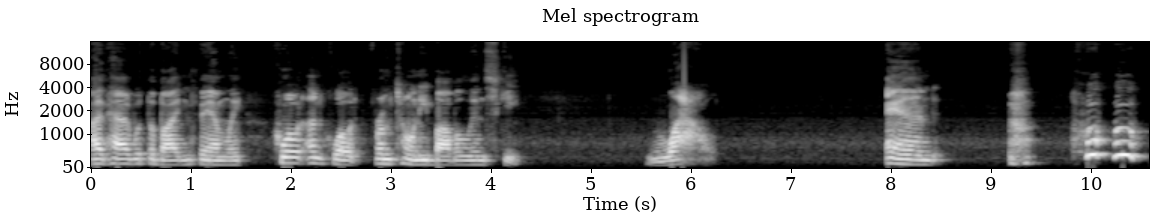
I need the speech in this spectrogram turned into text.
I've had with the Biden family, quote unquote, from Tony Bobulinski. Wow. And,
